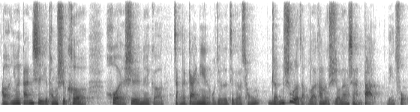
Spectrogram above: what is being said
啊，因为单是一个通识课或者是那个讲个概念，我觉得这个从人数的角度来看，那个需求量是很大的。没错，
